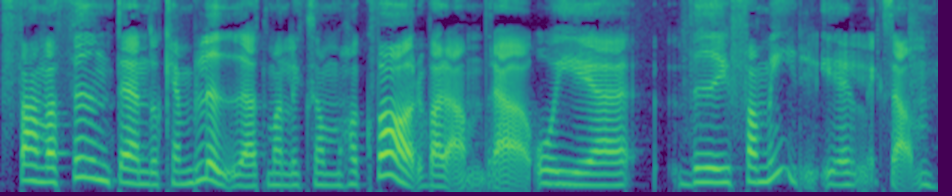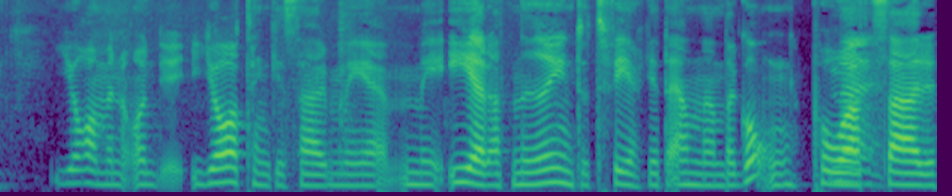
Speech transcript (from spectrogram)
fan vad fint det ändå kan bli att man liksom har kvar varandra och är, vi är familj liksom. Ja, men och jag tänker så här med, med er att ni har ju inte tvekat en enda gång på Nej. att så här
